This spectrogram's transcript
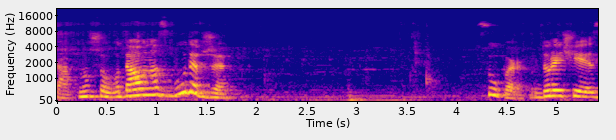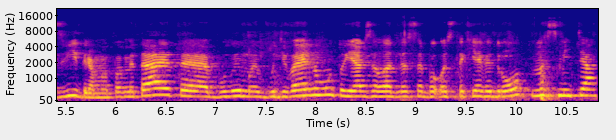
Так, ну що, вода у нас буде вже? Супер. До речі, з відрами, пам'ятаєте, були ми в будівельному, то я взяла для себе ось таке відро на сміття.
